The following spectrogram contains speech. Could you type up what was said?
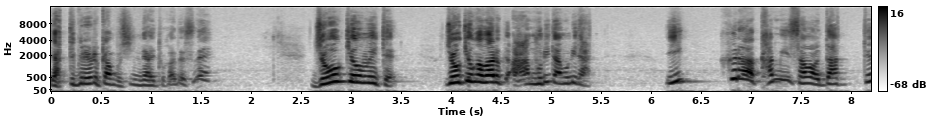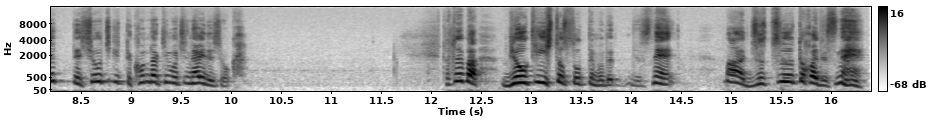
やってくれるかもしれないとかですね。状況を見て状況が悪くああ無理だ無理だ。いくら神様だってって正直言ってこんな気持ちないでしょうか。例えば病気一つとってもですねまあ頭痛とかですね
